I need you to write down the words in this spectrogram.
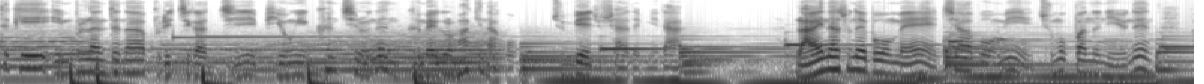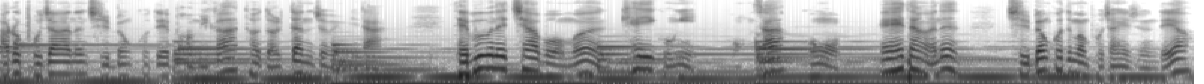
특히 임플란트나 브릿지 같이 비용이 큰 치료는 금액을 확인하고 준비해 주셔야 됩니다. 라이나 손해보험의 치아보험이 주목받는 이유는 바로 보장하는 질병 코드의 범위가 더 넓다는 점입니다. 대부분의 치아보험은 K02, 04, 05에 해당하는 질병 코드만 보장해 주는데요.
